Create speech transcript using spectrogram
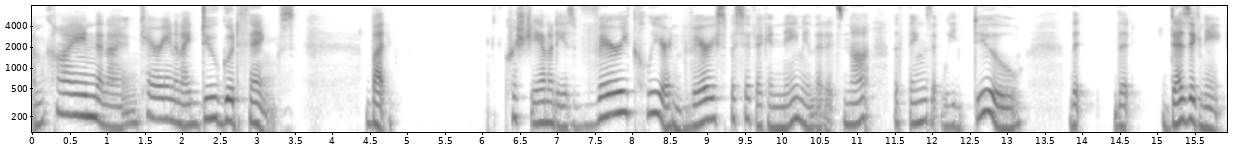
i'm kind and i'm caring and i do good things but christianity is very clear and very specific in naming that it's not the things that we do that that designate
